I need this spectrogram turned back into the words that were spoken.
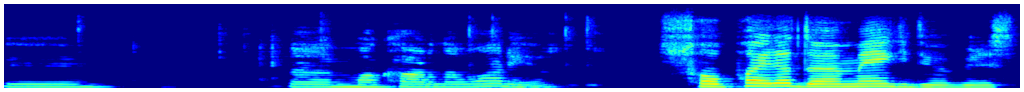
e, e, makarna var ya. Sopayla dövmeye gidiyor birisi.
